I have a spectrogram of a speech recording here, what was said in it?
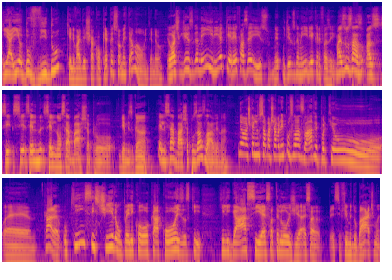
E aí eu duvido que ele vai deixar qualquer pessoa meter a mão, entendeu? Eu acho que o James Gunn nem iria querer fazer isso. O James Gunn nem iria querer fazer isso. Mas, os, As- mas se, se, se ele, se ele não se abaixa pro James Gunn, ele se abaixa pro Zaslav, né? Não, acho que ele não se abaixava nem pros Laslav, porque o. é, cara, o que insistiram pra ele colocar coisas que, que ligasse essa trilogia, essa, esse filme do Batman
